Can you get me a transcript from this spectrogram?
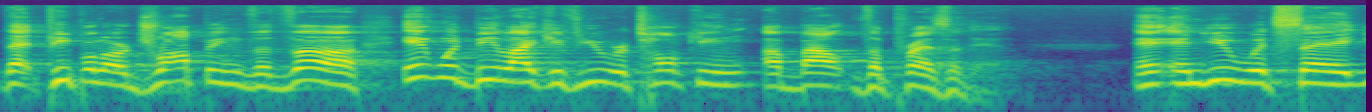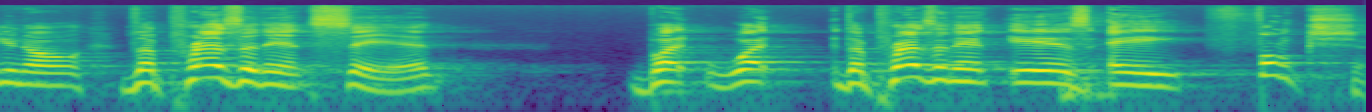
that people are dropping the the, it would be like if you were talking about the president. And, and you would say, you know, the president said, but what the president is a function.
